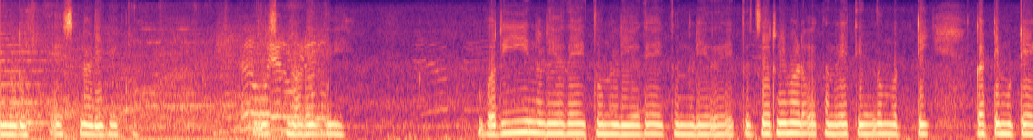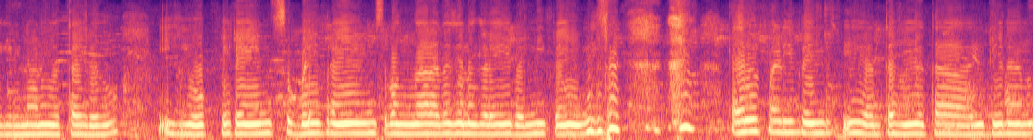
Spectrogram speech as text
ನೋಡಿ, ಎಷ್ಟು ನಡಿಬೇಕು. ಎಷ್ಟು ನಡೆದ್ವಿ. ಬರೀ ನಡೆಯೋದೇ ಆಯಿತು ನಡೆಯೋದೇ ಆಯಿತು ನಡೆಯೋದೇ ಆಯಿತು. ಜರ್ನಿ ಮಾಡಬೇಕಂದ್ರೆ ತಿಂದು ಮುಟ್ಟಿ, ಗಟ್ಟಿ ಮುಟ್ಟಿಯಾಗಿರಿ ನಾನು ಹೇಳ್ತಾ ಇರೋದು, ಅಯ್ಯೋ ಫ್ರೆಂಡ್ಸ್ ಹುಬ್ಬಳ್ಳಿ ಫ್ರೆಂಡ್ಸ್ ಬಂಗಾರದ ಜನಗಳೇ, ಬನ್ನಿ ಫ್ರೆಂಡ್ಸ್ ಹೆಲ್ಪ್ ಮಾಡಿ ಫ್ರೆಂಡ್ಸ್ ಅಂತ ಹೇಳ್ತಾ ಇದ್ದೆ ನಾನು.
